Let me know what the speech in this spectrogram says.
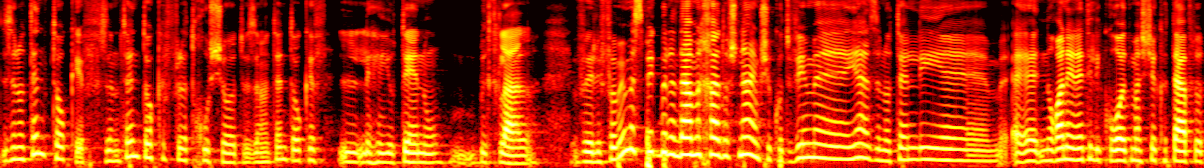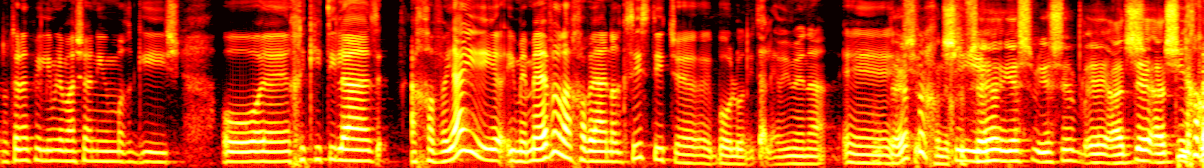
זה נותן תוקף, זה נותן תוקף לתחושות וזה נותן תוקף להיותנו בכלל. ולפעמים מספיק בן אדם אחד או שניים שכותבים, יא, זה נותן לי, אה, אה, נורא נהניתי לקרוא את מה שכתבת, או את נותנת מילים למה שאני מרגיש, או אה, חיכיתי לה, החוויה היא, היא מעבר לחוויה הנרקסיסטית, שבואו לא נתעלם ממנה. להפך, אני חושב שיש יש, עד, עד מקום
